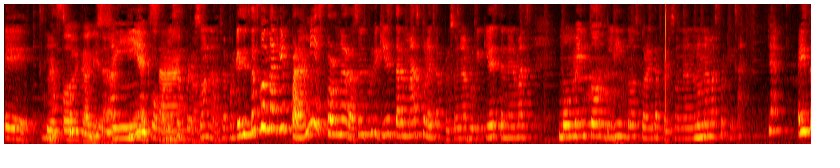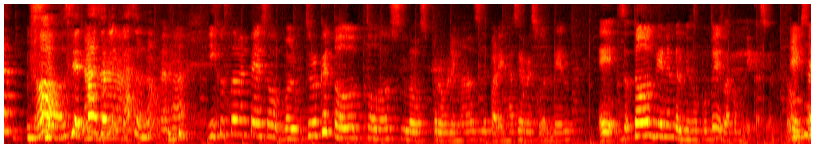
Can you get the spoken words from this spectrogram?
eh, más Tiempo de calidad. Sí, tiempo con esa persona. O sea, porque si estás con alguien, para mí es por una razón, es porque quieres estar más con esa persona, porque quieres tener más momentos lindos con esa persona, no nada más porque, ah, ahí está. No, o sea, es para Ajá. hacerle caso, ¿no? Ajá. Y justamente eso, creo que todo, todos los problemas de pareja se resuelven, eh, so- todos vienen del mismo punto y es la comunicación. ¿no? Exacto.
